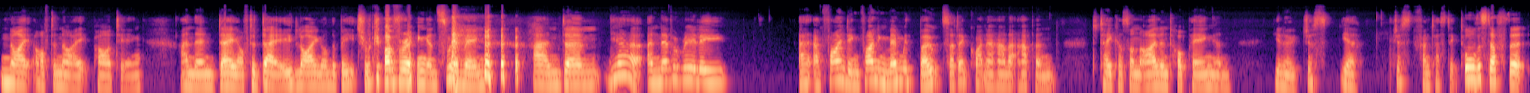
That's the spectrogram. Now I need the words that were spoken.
night after night partying, and then day after day lying on the beach recovering and swimming, and um, yeah, and never really and and finding finding men with boats. I don't quite know how that happened to take us on island hopping and you know just yeah, just fantastic. all the stuff that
